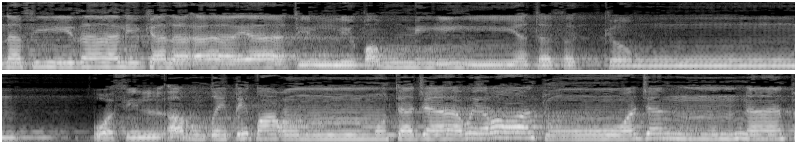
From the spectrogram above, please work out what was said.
ان في ذلك لايات لقوم يتفكرون وفي الأرض قطع متجاورات وجنات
